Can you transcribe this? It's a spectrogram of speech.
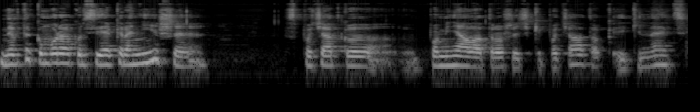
не в такому ракурсі, як раніше. Спочатку поміняла трошечки початок і кінець.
